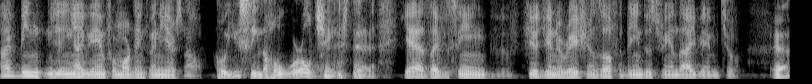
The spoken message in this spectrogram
I've been in IBM for more than 20 years now. Oh, you've seen the whole world change then. yes, I've seen few generations of the industry and the IBM too. Yeah.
